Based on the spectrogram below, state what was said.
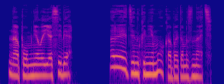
— напомнила я себе. Рейдинг не мог об этом знать.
